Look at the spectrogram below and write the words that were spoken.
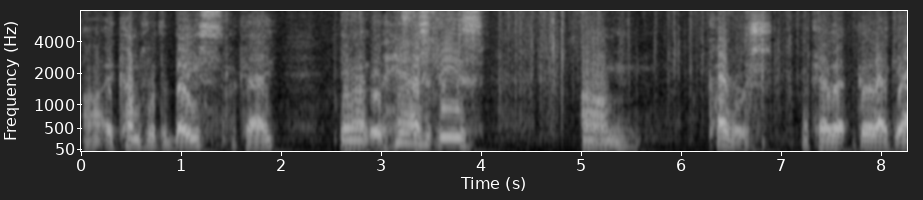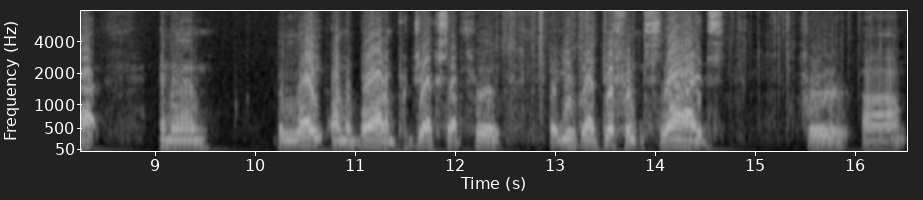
Uh, it comes with the base, okay, and it has these um, covers, okay, that go like that, and then the light on the bottom projects up through, but you've got different slides for, um,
